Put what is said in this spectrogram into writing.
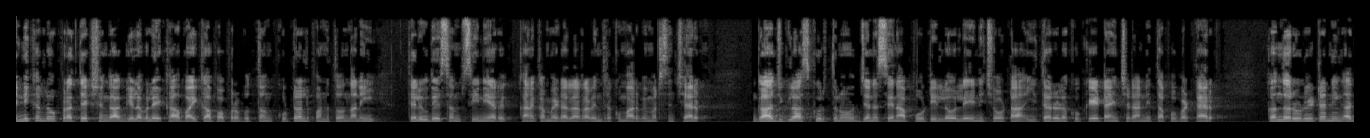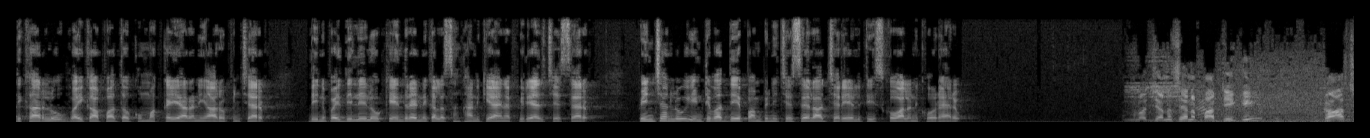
ఎన్నికల్లో ప్రత్యక్షంగా గెలవలేక వైకాపా ప్రభుత్వం కుట్రలు పన్నుతోందని తెలుగుదేశం సీనియర్ కనకమేడల రవీంద్ర కుమార్ విమర్శించారు. గాజ్ గ్లాస్ గుర్తును జనసేన పోటీల్లో లేని చోట ఇతరులకు కేటాయించడాన్ని తప్పుపట్టారు. కొందరు రిటర్నింగ్ అధికారులు వైకాపాతో కుమ్మక్కయ్యారని ఆరోపించారు. దీనిపై ఢిల్లీలో కేంద్ర ఎన్నికల సంఘానికి ఆయన ఫిర్యాదు చేశారు. పింఛన్లు ఇంటి వద్దే పంపిణీ చేసేలా చర్యలు తీసుకోవాలని కోరారు. జనసేన పార్టీకి గ్లాస్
